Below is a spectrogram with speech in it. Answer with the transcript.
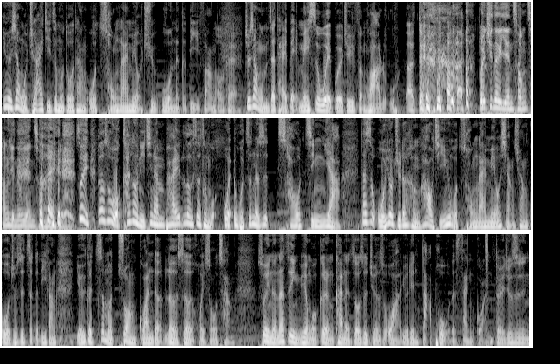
因为像我去埃及这么多趟，我从来没有去过那个地方。OK，就像我们在台北，没事我也不会去焚化炉啊，对，不会去那个烟囱，长颈鹿烟囱。对，所以那时候我看到你竟然拍乐色城，我我我真的是超惊讶，但是我又觉得很好奇，因为我从来没有想象过，就是这个地方有一个这么壮观的乐色回收场。所以呢，那支影片我个人看了之后是觉得说，哇，有点打破我的三观。对，就是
